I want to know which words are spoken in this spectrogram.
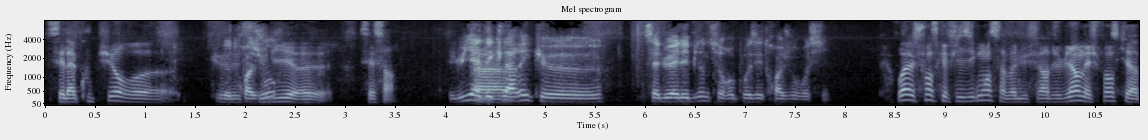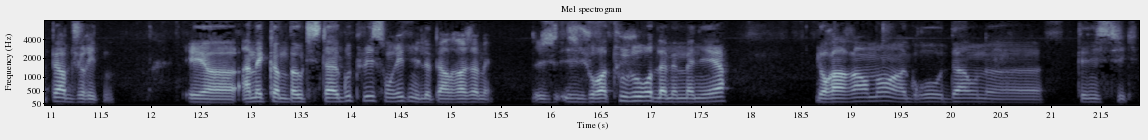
c'est la coupure euh, que De trois jours euh, c'est ça. Lui a déclaré que ça lui allait bien de se reposer trois jours aussi. Ouais, je pense que physiquement, ça va lui faire du bien, mais je pense qu'il va perdre du rythme. Et euh, un mec comme Bautista Agut, lui, son rythme, il le perdra jamais. Il jouera toujours de la même manière. Il aura rarement un gros down euh, tennistique.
